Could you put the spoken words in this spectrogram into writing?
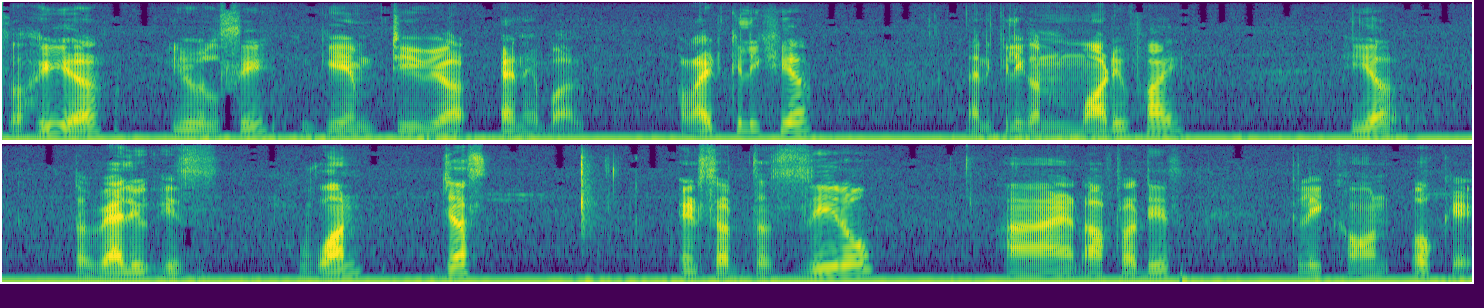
so here you will see game DVR enabled. Right click here then click on modify. Here the value is 1 just insert the 0 and after this click on OK.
